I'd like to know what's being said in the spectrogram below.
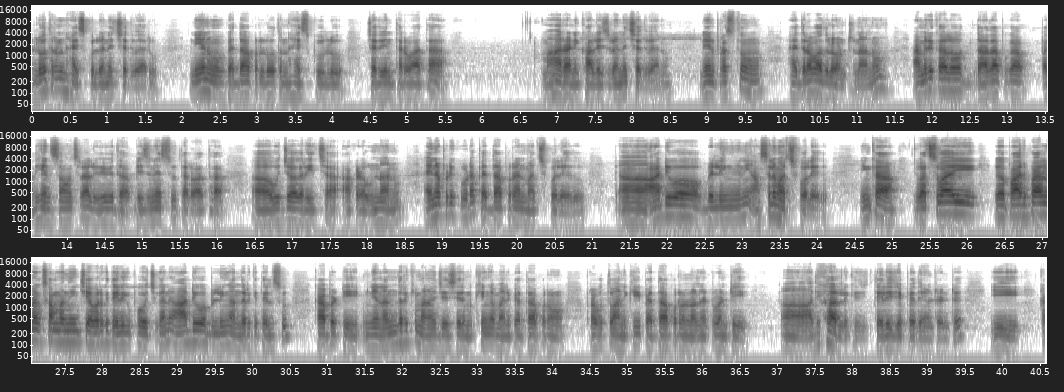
లూథరన్ హై స్కూల్లోనే చదివారు. నేను పెద్దాపురం లూథరన్ హై స్కూలు చదివిన తర్వాత మహారాణి కాలేజీలోనే చదివాను. నేను ప్రస్తుతం హైదరాబాదులో ఉంటున్నాను. అమెరికాలో దాదాపుగా పదిహేను సంవత్సరాలు వివిధ బిజినెస్ తర్వాత ఉద్యోగరీత్యా అక్కడ ఉన్నాను. అయినప్పటికీ కూడా పెద్దాపురాన్ని మర్చిపోలేదు. ఆర్డీఓ బిల్డింగ్ని అసలు మర్చిపోలేదు. ఇంకా వత్సవాయి పరిపాలనకు సంబంధించి ఎవరికి తెలియకపోవచ్చు కానీ ఆర్డీఓ బిల్డింగ్ అందరికీ తెలుసు. కాబట్టి నేను అందరికీ మనవి చేసేది ముఖ్యంగా మరి పెద్దాపురం ప్రభుత్వానికి పెద్దాపురంలో ఉన్నటువంటి అధికారులకి తెలియజెప్పేది ఏంటంటే ఈ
